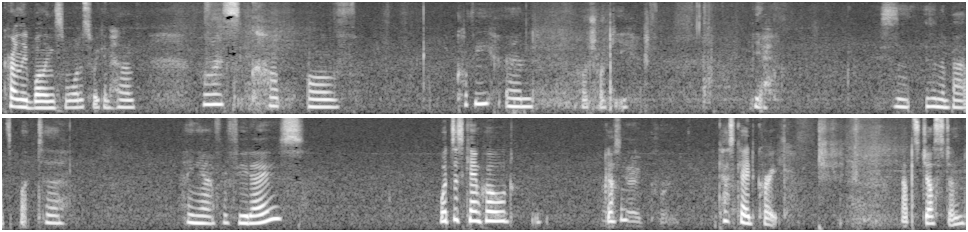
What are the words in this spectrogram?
Currently boiling some water so we can have a nice cup of coffee and hot chocolate. Yeah. This isn't, isn't a bad spot to hang out for a few days. What's this camp called? Justin? Cascade Creek. Cascade Creek. That's Justin.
